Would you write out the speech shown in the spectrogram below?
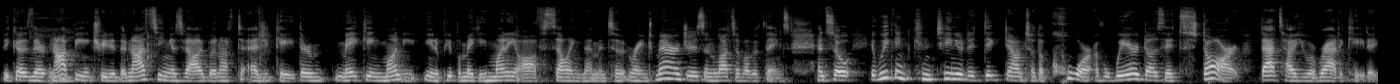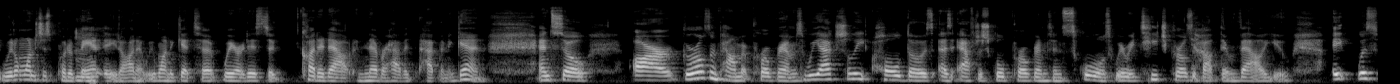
because they're not mm-hmm. being treated, they're not seen as valuable enough to educate. They're making money, you know, people making money off selling them into arranged marriages and lots of other things. And so if we can continue to dig down to the core of where does it start, that's how you eradicate it. We don't want to just put a mm. band-aid on it. We want to get to where it is to cut it out and never have it happen again. And so our girls empowerment programs, we actually hold those as after school programs in schools where we teach girls about their value. It was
